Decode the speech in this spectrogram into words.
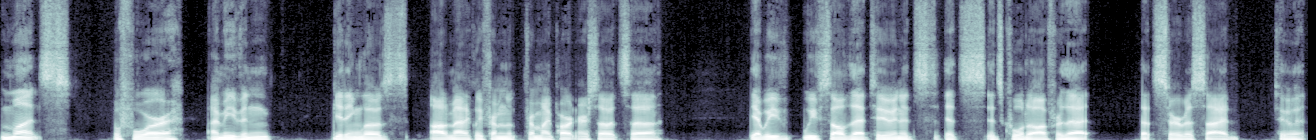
months before I'm even getting loads automatically from the, from my partner. So it's uh yeah, we've we've solved that too, and it's it's it's cool to offer that that service side to it.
